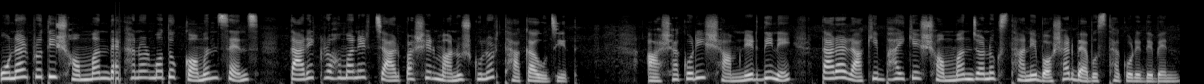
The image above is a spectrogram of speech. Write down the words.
ওনার প্রতি সম্মান দেখানোর মতো কমন সেন্স তারেক রহমানের চারপাশের মানুষগুলোর থাকা উচিত। আশা করি সামনের দিনে তারা রাকিব ভাইকে সম্মানজনক স্থানে বসার ব্যবস্থা করে দেবেন।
